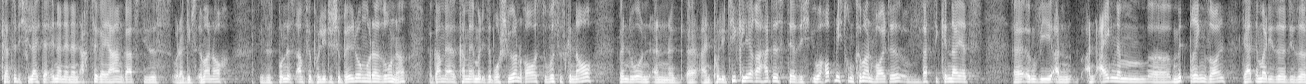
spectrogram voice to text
kannst du dich vielleicht erinnern, in den 80er Jahren gab es dieses, oder gibt es immer noch, dieses Bundesamt für politische Bildung oder so, ne? Da kamen ja, kam ja immer diese Broschüren raus. Du wusstest genau, wenn du einen, äh, einen Politiklehrer hattest, der sich überhaupt nicht darum kümmern wollte, was die Kinder jetzt äh, irgendwie an, an eigenem äh, mitbringen sollen, der hat immer diese, diese,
